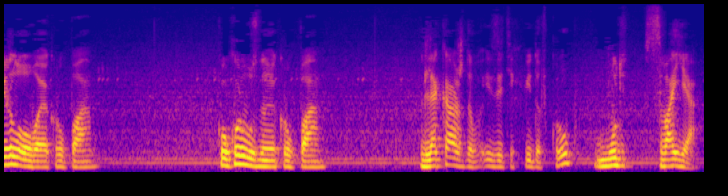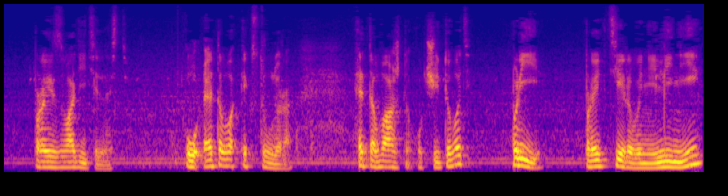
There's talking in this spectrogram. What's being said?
перловая крупа, кукурузная крупа. Для каждого из этих видов круп будет своя производительность у этого экструдера. Это важно учитывать при проектировании линии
